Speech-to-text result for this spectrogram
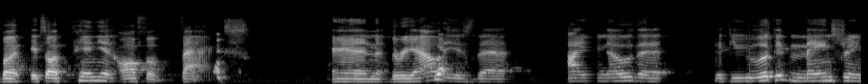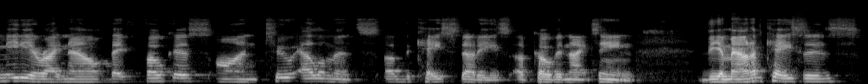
but it's opinion off of facts." and the reality yeah. is that I know that if you look at mainstream media right now, they focus on two elements of the case studies of COVID 19 the amount of cases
